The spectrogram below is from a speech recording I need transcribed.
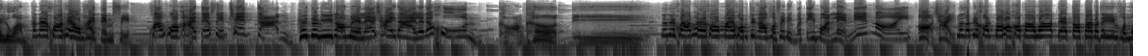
ยรวมคะแนนความเท่ผมให้เต็ม 10 ความโหดก็ให้เต็มสิบเช่นกันเห็นอย่างนี้ดาเมจแรงใช้ได้เลยนะคุณ ของโคตรดี และในความเพลินของไมค์ผมจึงเอาผลฟินิกซ์มาตีบอลเล่นนิดหน่อยอ๋อใช่ แล้วก็มีคนบอกเข้ามาว่าอัปเดตต่อไปมันจะมีผลโม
